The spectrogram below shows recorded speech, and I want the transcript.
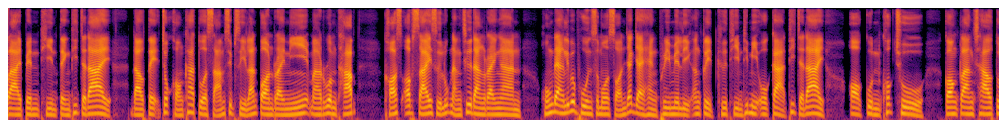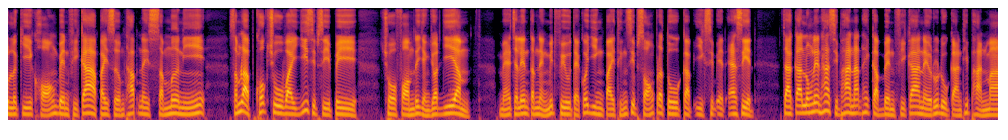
กลายเป็นทีมเต็งที่จะได้ ดาวเตะเจ้าของค่าตัว 34 ล้านปอนด์รายนี้มาร่วมทัพ คอสออฟไซด์สื่อลูกหนังชื่อดังรายงาน หงแดงลิเวอร์พูลสโมสรยักษ์ใหญ่แห่งพรีเมียร์ลีกอังกฤษคือทีมที่มีโอกาสที่จะได้ ออกกุนคกชู กองกลางชาวตุรกีของเบนฟิก้าไปเสริมทัพในซัมเมอร์นี้สำหรับคกชูวัย 24 ปี โชว์ฟอร์มได้อย่างยอดเยี่ยม แม้จะเล่นตำแหน่งมิดฟิลด์แต่ก็ยิงไปถึง 12 ประตูกับอีก 11 แอสซิสต์จากการลงเล่น 55 นัดให้กับเบนฟิก้าในฤดูกาลที่ผ่านมา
